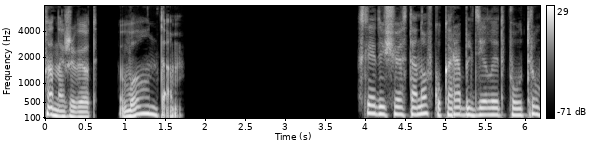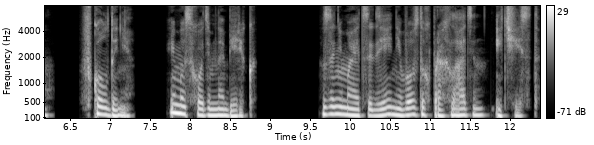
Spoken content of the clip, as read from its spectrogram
«Она живет вон там». Следующую остановку корабль делает поутру, в Колдене, и мы сходим на берег. Занимается день, и воздух прохладен и чист.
